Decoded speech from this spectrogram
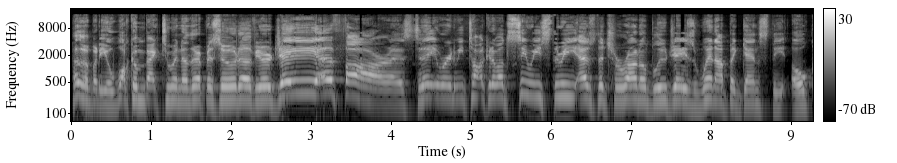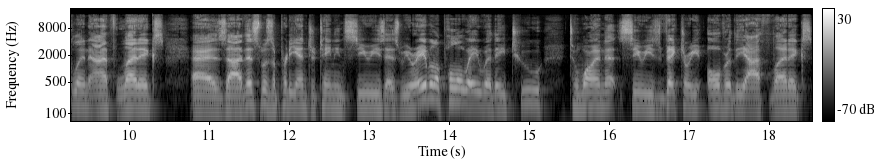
Hello, buddy, welcome back to another episode of your JFR. As today we're going to be talking about Series 3 as the Toronto Blue Jays went up against the Oakland Athletics. As uh, this was a pretty entertaining series, as we were able to pull away with a 2 to 1 series victory over the Athletics.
